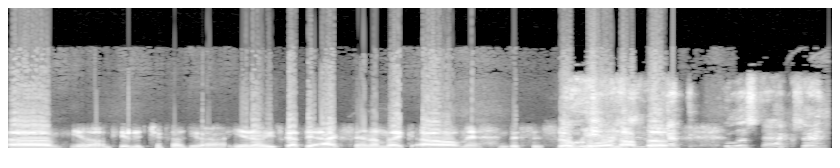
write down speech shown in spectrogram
um, you know, I'm here to check out your, you know." He's got the accent. I'm like, "Oh man, this is so oh, he cool." And hasn't also, got the coolest accent.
